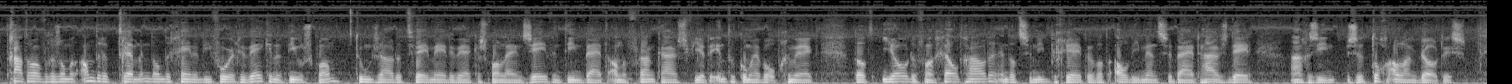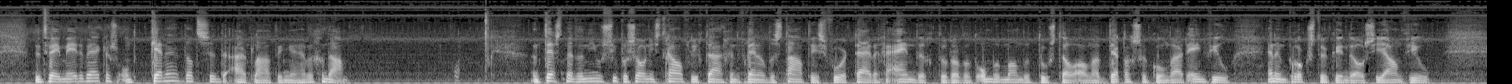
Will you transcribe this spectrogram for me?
Het gaat overigens om een andere tram dan degene die vorige week in het nieuws kwam. Toen zouden twee medewerkers van lijn 17 bij het Anne Frankhuis via de intercom hebben opgemerkt dat Joden van geld houden en dat ze niet begrepen wat al die mensen bij het huis deden, aangezien ze toch al lang dood is. De twee medewerkers ontkennen dat ze de uitlatingen hebben gedaan. Een test met een nieuw supersonisch straalvliegtuig in de Verenigde Staten is voortijdig geëindigd doordat het onbemande toestel al na 30 seconden uiteenviel en een brokstuk in de oceaan viel.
